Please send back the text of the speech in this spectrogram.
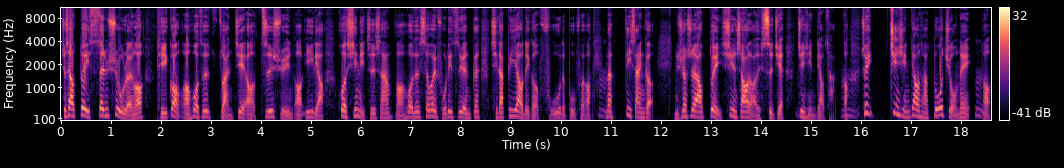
就是要对申诉人哦提供哦，或者是转介哦咨询哦医疗或心理咨商哦，或者是社会福利资源跟其他必要的一个服务的部分哦。嗯、那第三个，你就是要对性骚扰的事件进行调查哦。嗯、所以进行调查多久内哦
